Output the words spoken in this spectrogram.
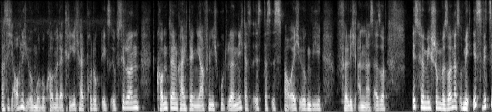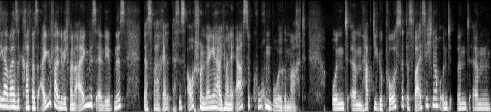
was ich auch nicht irgendwo bekomme. Da kriege ich halt Produkt XY, kommt dann, kann ich denken, ja, finde ich gut oder nicht. Das ist, das ist bei euch irgendwie völlig anders. Also ist für mich schon besonders. Und mir ist witzigerweise gerade was eingefallen, nämlich mein eigenes Erlebnis. Das war, das ist auch schon länger, habe ich meine erste Kuchenbowl gemacht und ähm, habe die gepostet, das weiß ich noch. Und, und ähm,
